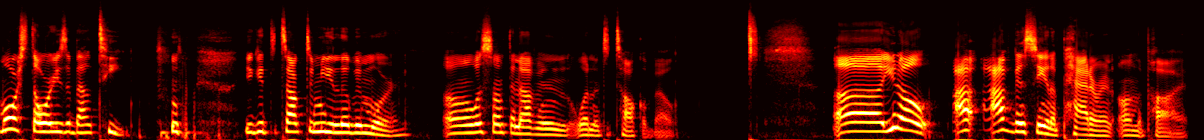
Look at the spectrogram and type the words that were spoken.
More stories about tea. you get to talk to me a little bit more. Uh, what's something I've been wanting to talk about? Uh, you know, I, I've been seeing a pattern on the pod.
